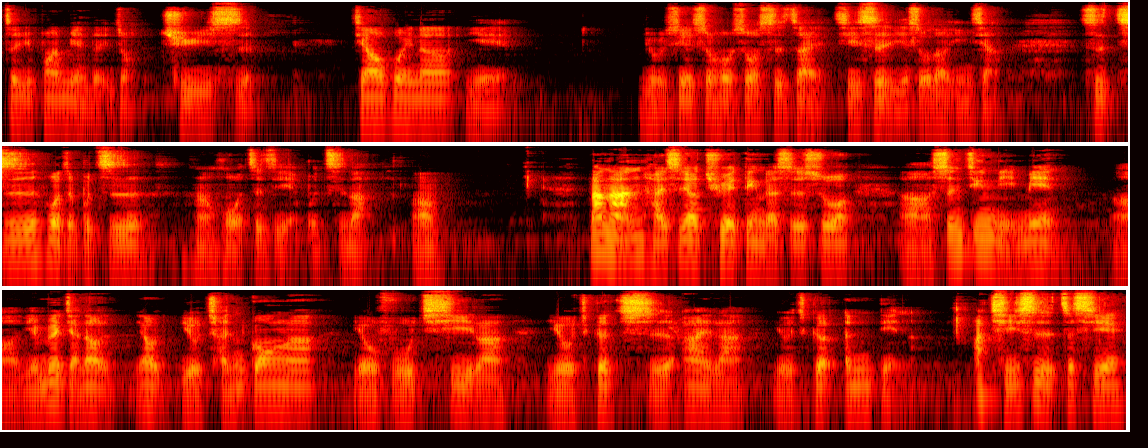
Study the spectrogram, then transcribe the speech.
这一方面的一种趋势。教会呢，也有些时候说实在，其实也受到影响，是知或者不知啊，我自己也不知道啊。当然，还是要确定的是说，啊，圣经里面啊有没有讲到要有成功啦，有福气啦，有这个慈爱啦，有这个恩典啦。啊，其实这些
